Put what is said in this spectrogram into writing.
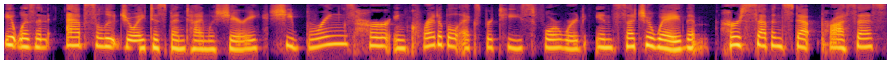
It was an absolute joy to spend time with Sherry. She brings her incredible expertise forward in such a way that her seven step process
